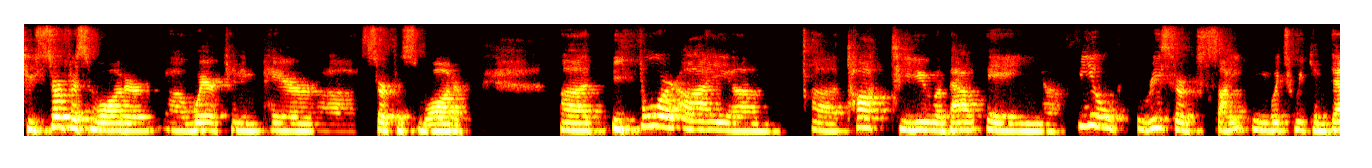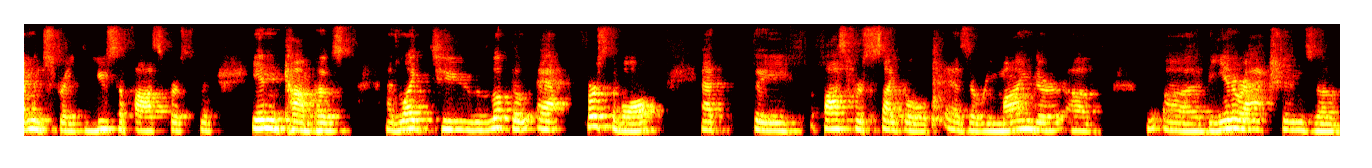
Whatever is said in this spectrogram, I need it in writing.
to surface water uh, where it can impair uh, surface water. before I um, uh, talk to you about a uh, field research site in which we can demonstrate the use of phosphorus in compost. I'd like to look at, first of all, at the phosphorus cycle as a reminder of uh, the interactions of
